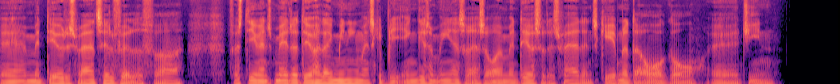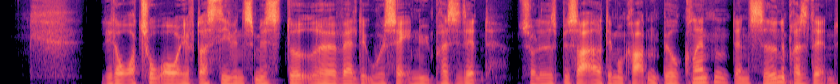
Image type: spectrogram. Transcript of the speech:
øh, men det er jo desværre tilfældet for, for Steven Smith, og det er jo heller ikke meningen, at man skal blive enke som 61-årig, men det er jo så desværre den skæbne, der overgår øh, Jean. Lidt over to år efter Stephen Smiths død øh, valgte USA en ny præsident. Således besejrede demokraten Bill Clinton den siddende præsident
